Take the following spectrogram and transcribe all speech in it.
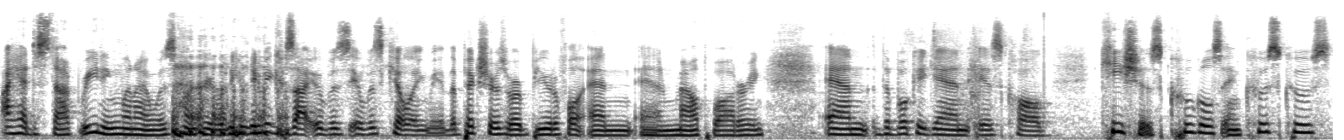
I had to stop reading when I was hungry one evening because I, it was it was killing me. The pictures were beautiful and and mouthwatering, and the book again is called Quiches, Kugels, and Couscous.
